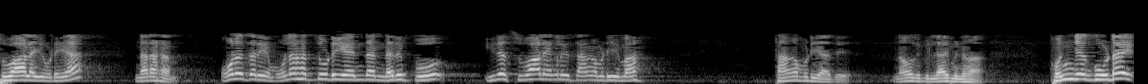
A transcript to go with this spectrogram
சுவாலையுடைய நரகம். உங்களுக்கு தெரியும் உலகத்துடைய இந்த நெருப்பு இத சுவாலை எங்களுக்கு தாங்க முடியுமா? தாங்க முடியாது. நவது பில்லாய் மின்ஹா. கொஞ்சம் கூட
